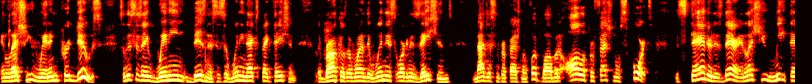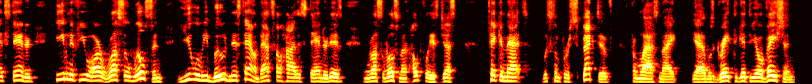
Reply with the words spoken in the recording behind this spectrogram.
unless you win and produce. So this is a winning business. It's a winning expectation. The Broncos are one of the winningest organizations not just in professional football, but in all of professional sports. The standard is there. Unless you meet that standard, even if you are Russell Wilson, you will be booed in this town. That's how high the standard is. And Russell Wilson, hopefully, is just taking that with some perspective from last night. yeah, it was great to get the ovation.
